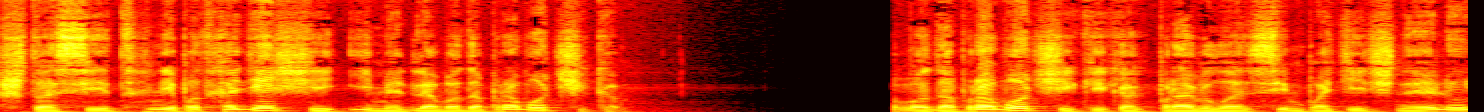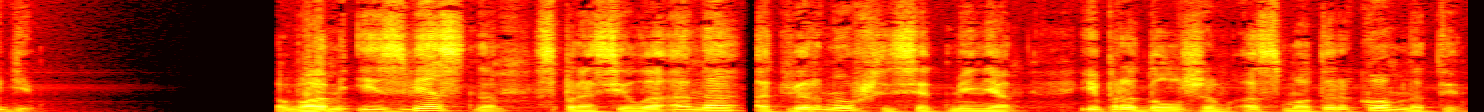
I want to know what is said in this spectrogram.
что Сид — неподходящее имя для водопроводчика. Водопроводчики, как правило, симпатичные люди. «Вам известно?» — спросила она, отвернувшись от меня и продолжив осмотр комнаты,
